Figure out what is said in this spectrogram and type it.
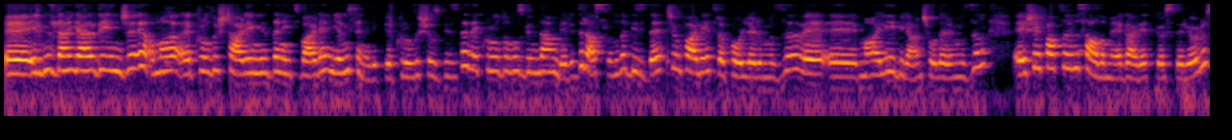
E, elimizden geldiğince ama e, kuruluş tarihimizden itibaren 20 senelik bir kuruluşuz biz de ve kurulduğumuz günden beridir aslında biz de tüm faaliyet raporlarımızı ve e, mali bilançolarımızın e, şeffaflığını sağlamaya gayret gösteriyoruz.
